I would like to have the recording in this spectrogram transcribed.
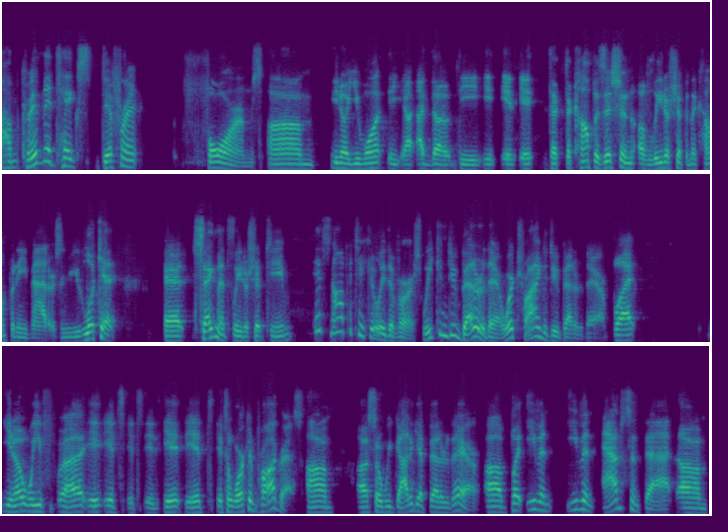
um, commitment takes different forms. Um, you know, you want the uh, uh the the it, it, the the composition of leadership in the company matters, and you look at at Segment's leadership team. It's not particularly diverse. We can do better there. We're trying to do better there, but you know, we've uh, it, it's it's it, it it it's a work in progress. Um, uh, so we've got to get better there. Uh, but even even absent that, um,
